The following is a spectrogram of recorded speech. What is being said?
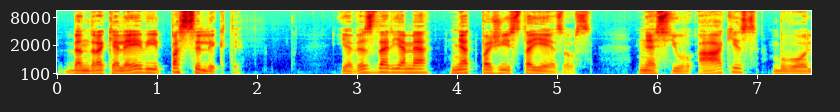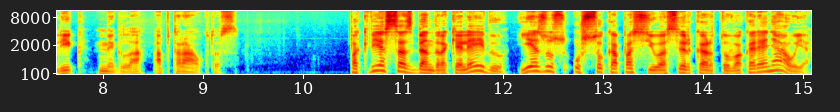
bendra keliaivį pasilikti. Jie vis dar jame net pažįsta Jėzaus, nes jų akis buvo lyg migla aptrauktos. Pakviestas bendra keliaivių, Jėzus užsuka pas juos ir kartu vakarieniauja.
